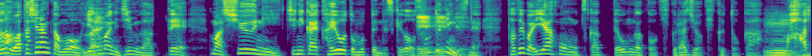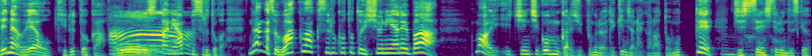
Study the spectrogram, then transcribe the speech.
例えば私なんかも家の前にジムがあって、はい、まあ週に1、2回通おうと思ってるんですけど、その時にですね、えー、例えばイヤホンを使って音楽を聴く、ラジオを聴くとか、まあ、派手なウェアを着るとか、インスタにアップするとか、なんかそういうワクワクすることと一緒にやれば、まあ、1日5分から10分ぐらいはできるんじゃないかなと思って実践してるんですけど、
